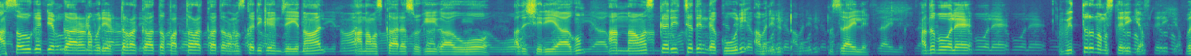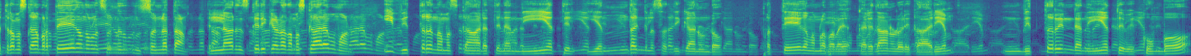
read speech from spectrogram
അസൗകര്യം കാരണം ഒരു എട്ട് റക്കാത്ത് പത്ത് റക്കാത്ത് നമസ്കരിക്കുകയും ചെയ്താൽ ആ നമസ്കാരം സുഖീകാകുവോ അത് ശരിയാകും. ആ നമസ്കരിച്ചതിന്റെ കൂലി അവന് കിട്ടും. മനസ്സിലായില്ലേ? അതുപോലെ വിത്ര നമസ്കരിക്കാം. വിത്ര നമസ്കാരം പ്രത്യേകം നമ്മൾ സുന്ന- സുന്നത്താണ്. എല്ലാവരും നിസ്കരിക്കേണ്ട നമസ്കാരവുമാണ്. ഈ വിത്ര നമസ്കാരത്തിന്റെ നീയത്തിൽ എന്തെങ്കിലും ശ്രദ്ധിക്കാനുണ്ടോ? പ്രത്യേകം നമ്മൾ പറയാ കരുതാനുള്ള ഒരു കാര്യം വിത്തറിന്റെ നീയത്ത് വെക്കുമ്പോ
